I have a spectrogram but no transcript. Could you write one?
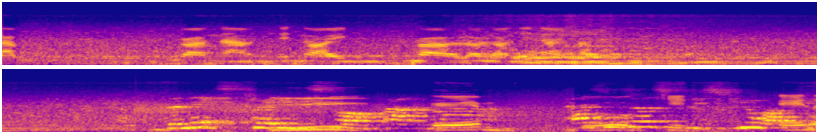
ครับ ก็หนาวนิดหน่อย ก็ร้อนนิดหน่อยครับ The next train is from เกมดูขีด A1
